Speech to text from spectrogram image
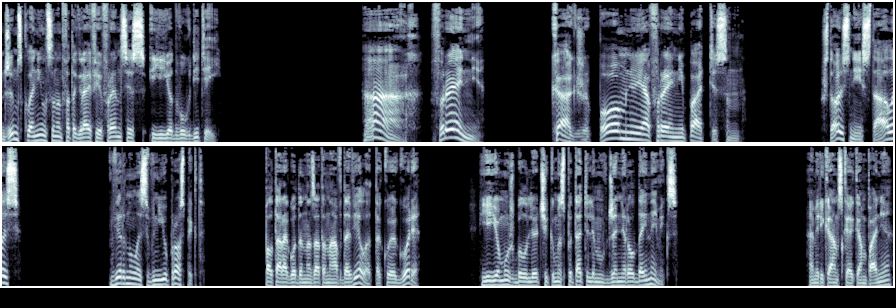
Джим склонился над фотографией Фрэнсис и ее двух детей. «Ах, Фрэнни!» Как же помню я Фрэнни Паттисон. Что с ней сталось? Вернулась в Нью-Проспект. Полтора года назад она овдовела, такое горе. Ее муж был летчиком-испытателем в General Dynamics. Американская компания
